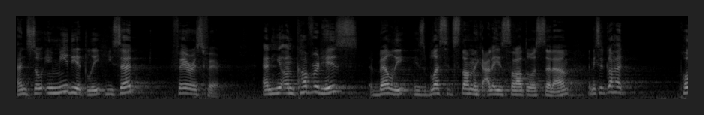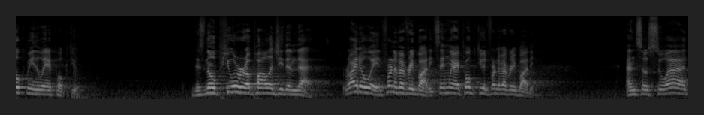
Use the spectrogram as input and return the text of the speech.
And so immediately he said, Fair is fair. And he uncovered his belly, his blessed stomach, alayhi salatu wasalam, and he said, Go ahead, poke me the way I poked you. There's no purer apology than that. Right away, in front of everybody, same way I poked you in front of everybody. And so Suad,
